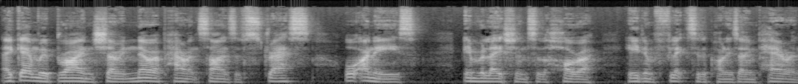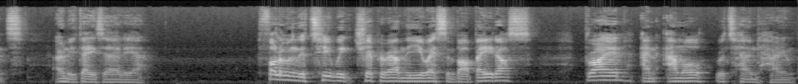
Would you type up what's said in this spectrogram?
Again, with Brian showing no apparent signs of stress or unease in relation to the horror he'd inflicted upon his own parents only days earlier. Following the two week trip around the US and Barbados, Brian and Amal returned home.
